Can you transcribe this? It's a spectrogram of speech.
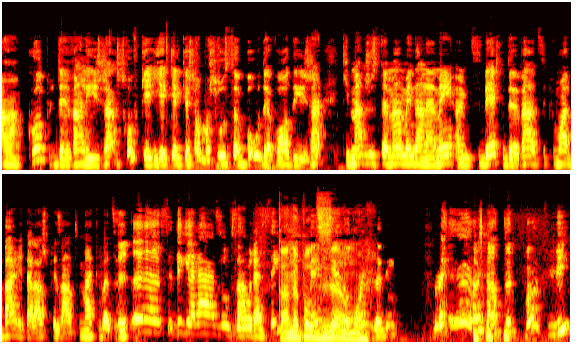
en couple devant les gens, je trouve qu'il y a quelque chose. Moi, je trouve ça beau de voir des gens qui marchent justement main dans la main, un petit bec devant. Tu sais, puis moi, Albert est à l'âge présentement qui va dire, Ah, c'est dégueulasse, vous vous embrassez. T'en as pour Même 10 si ans, au moins. J'en doute pas. Puis,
